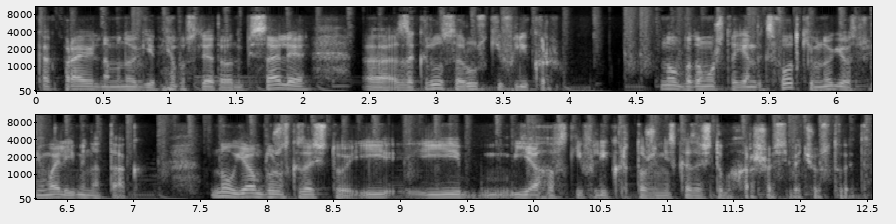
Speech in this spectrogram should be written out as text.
как правильно многие мне после этого написали, э, закрылся русский фликр. Ну, потому что Яндекс Фотки многие воспринимали именно так. Ну, я вам должен сказать, что и, и Яховский фликр тоже не сказать, чтобы хорошо себя чувствует.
